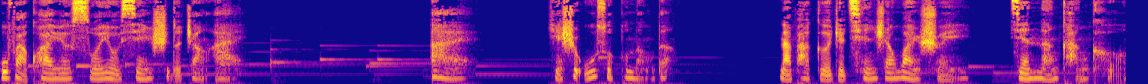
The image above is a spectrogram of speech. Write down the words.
无法跨越所有现实的障碍。爱，也是无所不能的。哪怕隔着千山万水，艰难坎坷，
